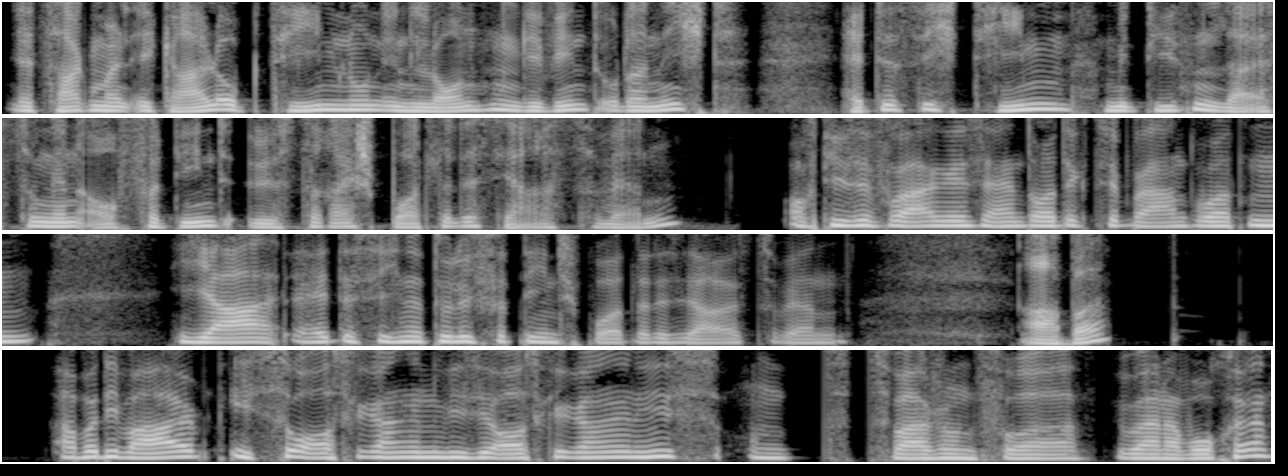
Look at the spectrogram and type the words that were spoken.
Jetzt sag mal, egal ob Team nun in London gewinnt oder nicht, hätte sich Team mit diesen Leistungen auch verdient, Österreich Sportler des Jahres zu werden? Auch diese Frage ist eindeutig zu beantworten. Ja, er hätte sich natürlich verdient, Sportler des Jahres zu werden. Aber? Aber die Wahl ist so ausgegangen, wie sie ausgegangen ist, und zwar schon vor über einer Woche.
